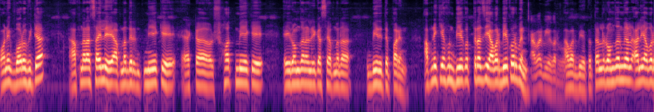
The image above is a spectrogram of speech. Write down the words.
অনেক বড় ভিটা। আপনারা চাইলে আপনাদের মেয়েকে একটা সৎ মেয়েকে এই রমজান আলীর কাছে আপনারা বিয়ে দিতে পারেন। আপনি কি এখন বিয়ে করতে রাজি? আবার বিয়ে করবেন? আবার বিয়ে করব। আবার বিয়ে করে তাহলে রমজান আলী আবার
